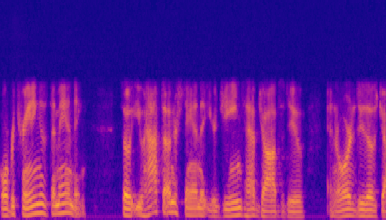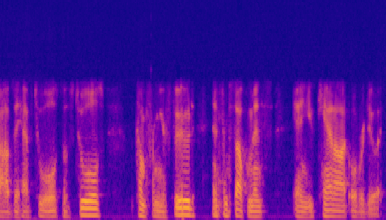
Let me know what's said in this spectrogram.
Overtraining is demanding. So you have to understand that your genes have jobs to do. And in order to do those jobs, they have tools. Those tools come from your food and from supplements, and you cannot overdo it.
